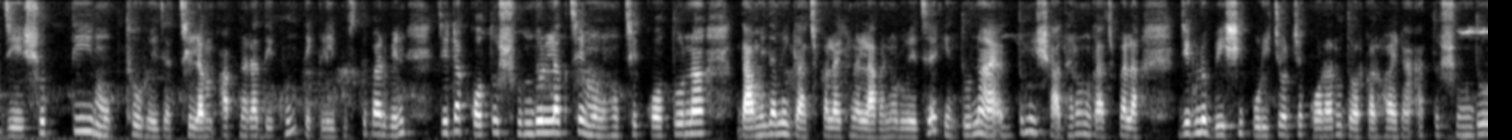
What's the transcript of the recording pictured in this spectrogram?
যে সত্যিই মুগ্ধ হয়ে যাচ্ছিলাম। আপনারা দেখুন, দেখলেই বুঝতে পারবেন যেটা কত সুন্দর লাগছে, মনে হচ্ছে কত না দামি দামি গাছপালা এখানে লাগানো রয়েছে কিন্তু না একদমই সাধারণ গাছপালা যেগুলো বেশি পরিচর্যা করারও দরকার হয় না। এত সুন্দর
